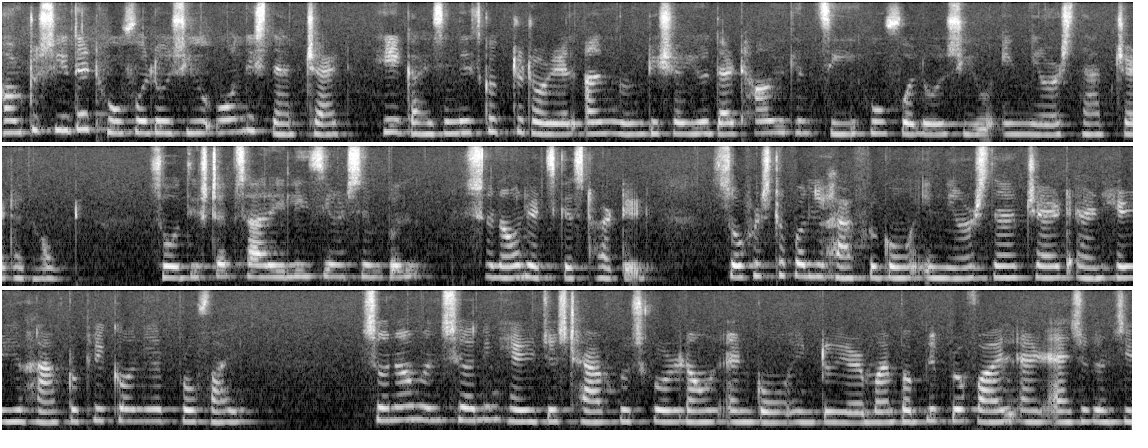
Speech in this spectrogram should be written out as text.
How to see that who follows you on the Snapchat. Hey guys, in this quick tutorial I'm going to show you that how you can see who follows you in your Snapchat account. So these steps are really easy and simple. So now let's get started. So first of all you have to go in your Snapchat and here you have to click on your profile. So now once you're in here you just have to scroll down and go into your my public profile and as you can see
